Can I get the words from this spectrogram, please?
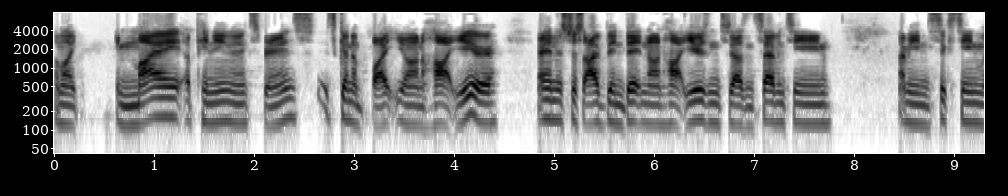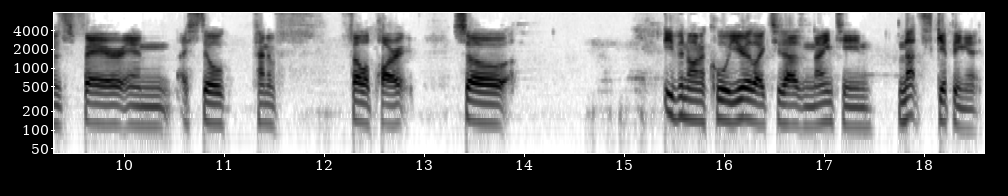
I'm like, in my opinion and experience, it's going to bite you on a hot year. And it's just, I've been bitten on hot years in 2017. I mean, 16 was fair, and I still kind of fell apart. So even on a cool year like 2019, I'm not skipping it.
